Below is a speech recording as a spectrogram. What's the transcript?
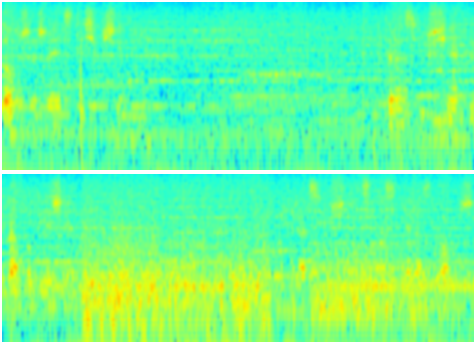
Dobrze, że jesteś przy mnie. Teraz już się chyba pobierzemy. Teraz już nic nas nie rozłączy.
